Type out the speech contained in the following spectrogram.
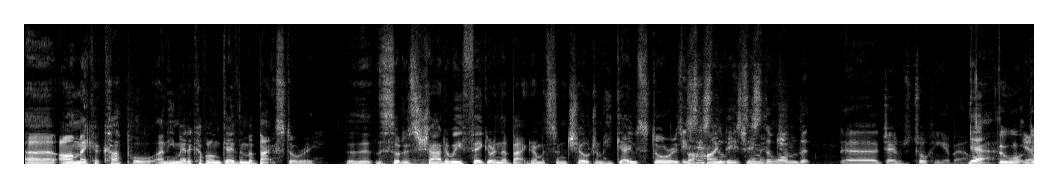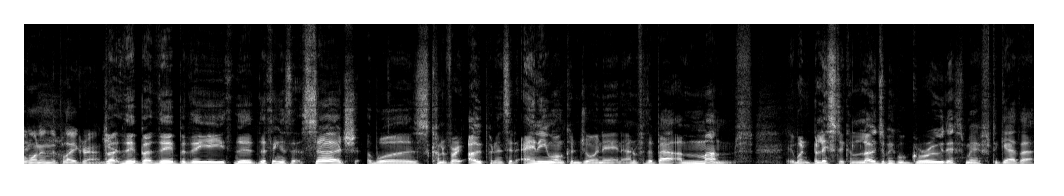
uh, I'll make a couple. And he made a couple and gave them a backstory. The, the, the sort of shadowy figure in the background with some children. He gave stories is behind the, each is this image. the one that uh, James was talking about? Yeah. The, one- Yeah. the one in the playground. But the but the but the, the the thing is that Surge was kind of very open and said anyone can join in, and for about a month it went ballistic, and loads of people grew this myth together,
